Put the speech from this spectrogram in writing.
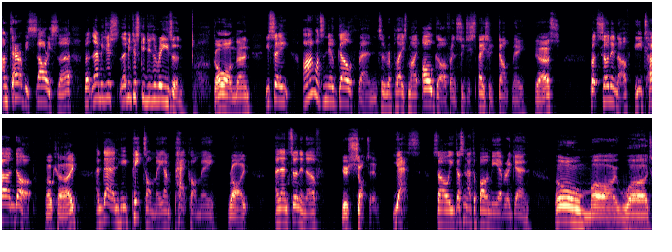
I'm terribly sorry, sir, but let me just let me just give you the reason. Go on, then. You see, I want a new girlfriend to replace my old girlfriend, Susie Space, who dumped me. Yes. But soon enough, he turned up, Okay. and then he peeked on me and pecked on me, Right. and then soon enough, You shot him. yes, so he doesn't have to bother me ever again. Oh my word.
